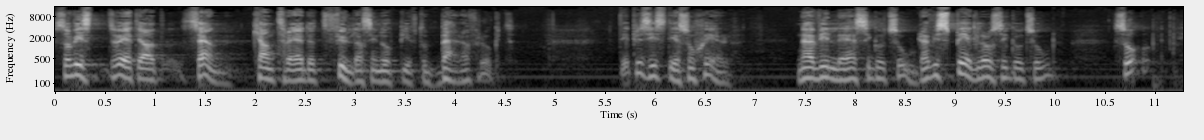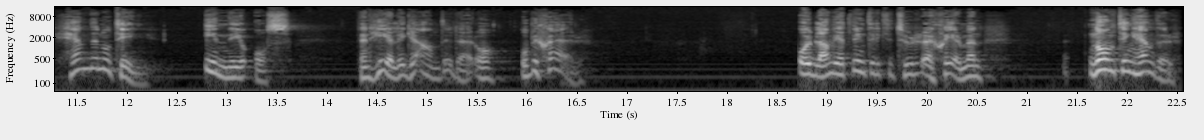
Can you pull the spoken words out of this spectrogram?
Så visst vet jag att sen kan trädet fylla sin uppgift och bära frukt. Det är precis det som sker när vi läser Guds ord, när vi speglar oss i Guds ord. Så händer någonting inne i oss. Den helige Ande är där och, och beskär. Och ibland vet vi inte riktigt hur det där sker, men någonting händer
